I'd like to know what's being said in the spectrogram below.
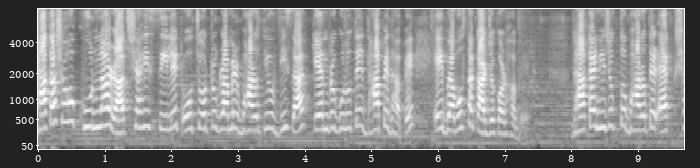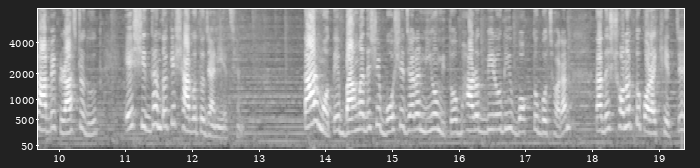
ঢাকা সহ খুলনা, রাজশাহী, সিলেট ও চট্টগ্রামের ভারতীয় ভিসা কেন্দ্রগুলোতে ধাপে ধাপে এই ব্যবস্থা কার্যকর হবে। ঢাকায় নিযুক্ত ভারতের এক সাবেক রাষ্ট্রদূত এই সিদ্ধান্তকে স্বাগত জানিয়েছেন। তার মতে, বাংলাদেশে বসে যারা নিয়মিত ভারত বিরোধী বক্তব্য ছড়ান, তাদের শনাক্ত করার ক্ষেত্রে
